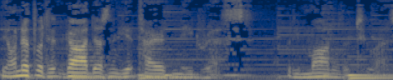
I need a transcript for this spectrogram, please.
the omnipotent God doesn't get tired and need rest, but he modeled it to us.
